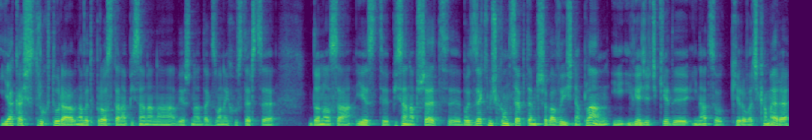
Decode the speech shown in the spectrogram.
jakaś struktura, nawet prosta, napisana na, wiesz, na tak zwanej chusteczce do nosa jest pisana przed, bo z jakimś konceptem trzeba wyjść na plan i, i wiedzieć, kiedy i na co kierować kamerę,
